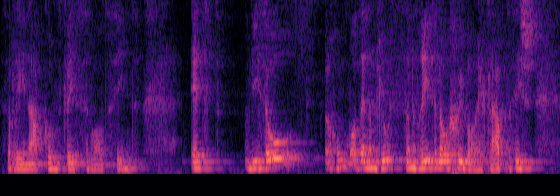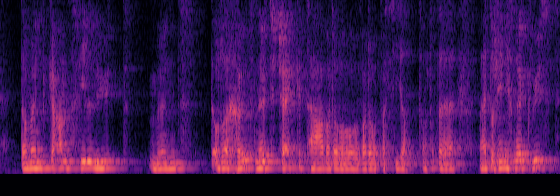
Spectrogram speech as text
so ein bisschen in den Abgrund gerissen worden sind. Jetzt, wieso kommt man dann am Schluss so ein Riesenloch über? Ich glaube, das ist, da müssen ganz viele Leute müssen oder können nicht gecheckt haben, was da, was da passiert. Oder der, man hat wahrscheinlich nicht gewusst,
